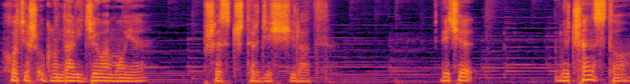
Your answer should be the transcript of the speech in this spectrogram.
chociaż oglądali dzieła moje przez czterdzieści lat. Wiecie, My często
